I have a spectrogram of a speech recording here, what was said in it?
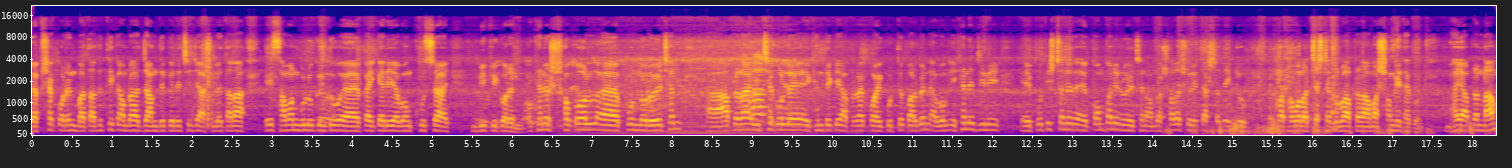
ব্যবসা করেন বা তাদের থেকে আমরা জানতে পেরেছি যে আসলে তারা এই সামানগুলো কিন্তু পাইকারি এবং খুচরায় বিক্রি করেন। এখানে সকল পণ্য রয়েছেন। আপনারা ইচ্ছা করলে এখান থেকে আপনারা ক্রয় করতে পারবেন এবং এখানে যিনি এই প্রতিষ্ঠানের কোম্পানি রয়েছেন, আমরা সরাসরি তার সাথে একটু কথা বলার চেষ্টা করব। আপনারা আমার সঙ্গেই থাকুন। ভাই, আপনার নাম?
